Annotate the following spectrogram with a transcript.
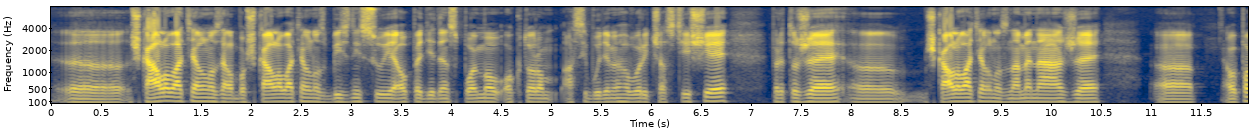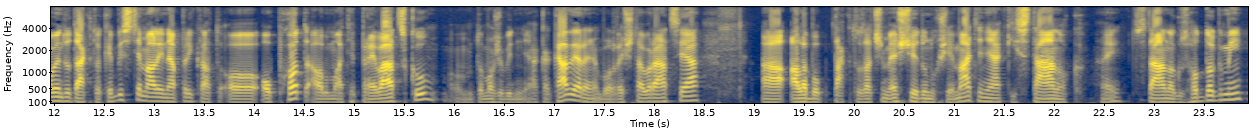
Eh, škálovateľnosť alebo škálovateľnosť biznisu je opäť jeden z pojmov, o ktorom asi budeme hovoriť častejšie, pretože eh, škálovateľnosť znamená, že eh, alebo poviem to takto, keby ste mali napríklad obchod alebo máte prevádzku, to môže byť nejaká kaviareň alebo reštaurácia, a, alebo takto začneme ešte jednoduchšie, máte nejaký stánok, hej, stánok s hotdogmi,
